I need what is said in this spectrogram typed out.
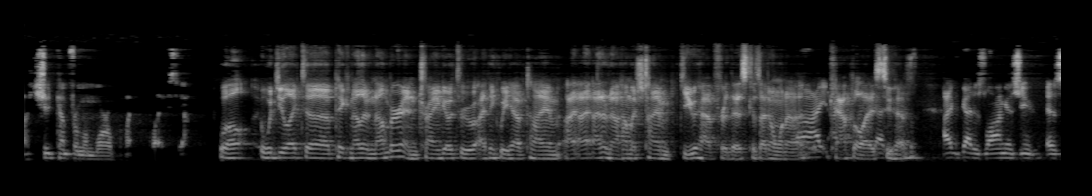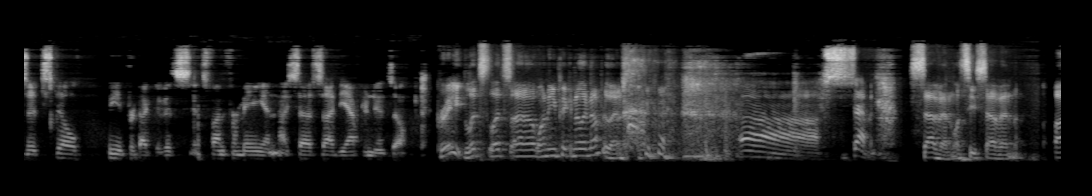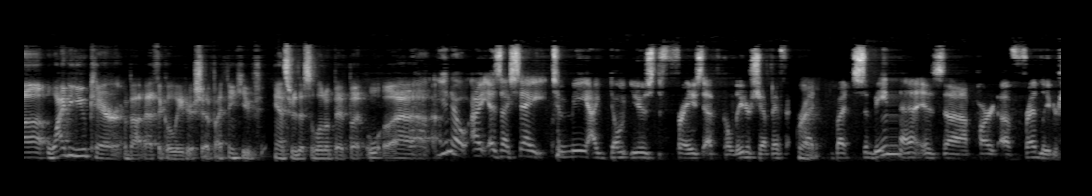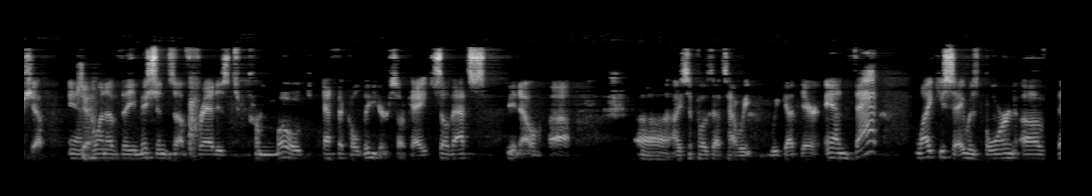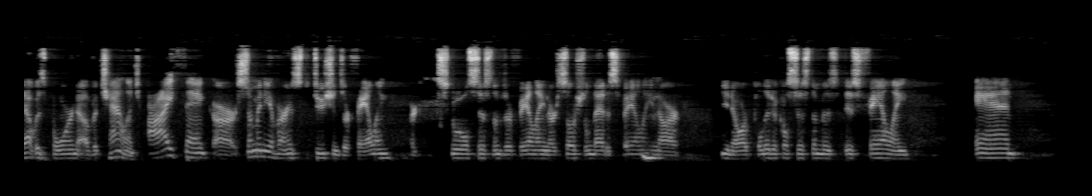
uh, should come from a moral place. Yeah. Well, would you like to pick another number and try and go through? I think we have time. I I, I don't know how much time do you have for this because I don't want to uh, capitalize too heavily. I've got as long as you as it's still being productive. It's it's fun for me, and I set aside the afternoon. So great. Let's let's. Uh, why don't you pick another number then? uh seven. Seven. Let's see seven. Uh, why do you care about ethical leadership? I think you've answered this a little bit, but uh, well, you know, I, as I say, to me, I don't use the phrase ethical leadership. If right, but, but Sabina is uh, part of Fred leadership, and yeah. one of the missions of Fred is to promote ethical leaders. Okay, so that's you know, uh, uh, I suppose that's how we we got there, and that like you say, was born of that was born of a challenge. I think our so many of our institutions are failing. Our school systems are failing. Our social net is failing. Our you know our political system is is failing, and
